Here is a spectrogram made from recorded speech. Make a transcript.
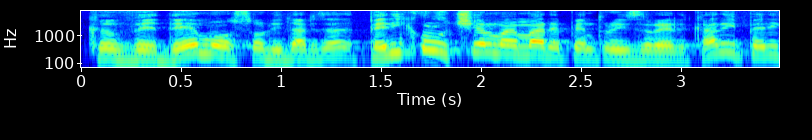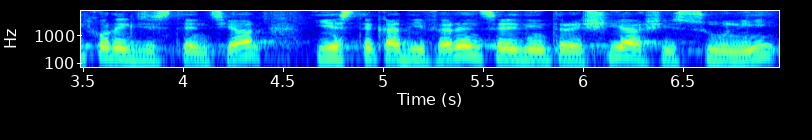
că vedem o solidaritate. Pericolul cel mai mare pentru Israel, care e pericol existențial, este ca diferențele dintre Shia și Sunni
